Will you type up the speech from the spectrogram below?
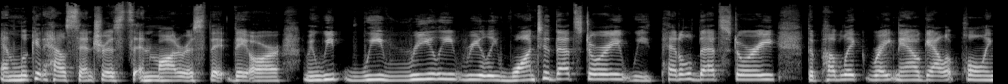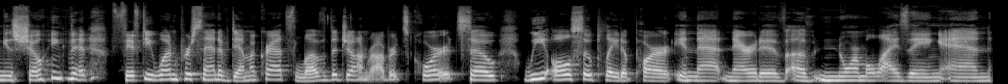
and look at how centrist and moderates that they are. I mean, we, we really, really wanted that story. We peddled that story. The public right now, Gallup polling is showing that 51% of Democrats love the John Roberts court. So we also played a part in that narrative of normalizing and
